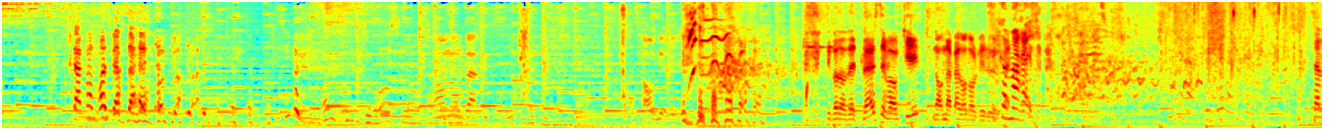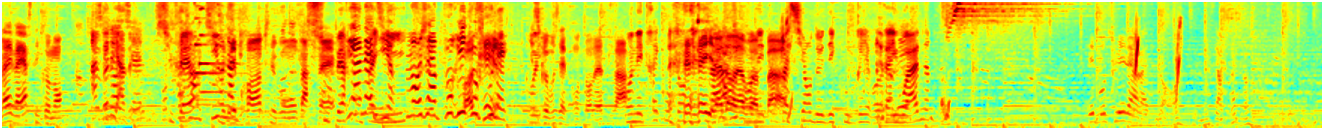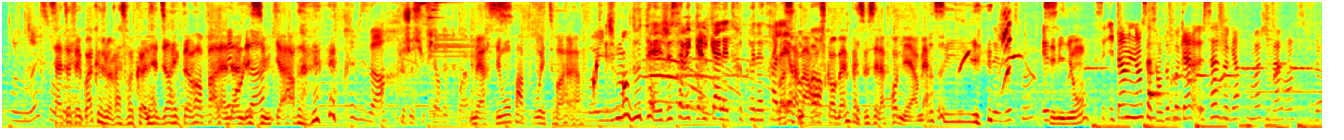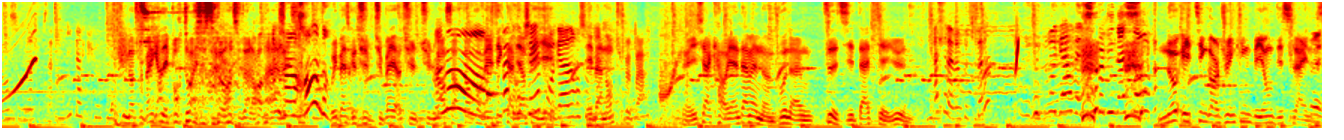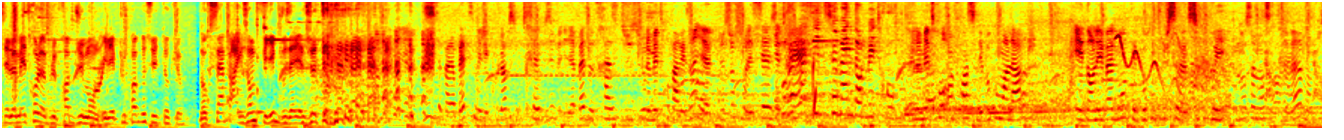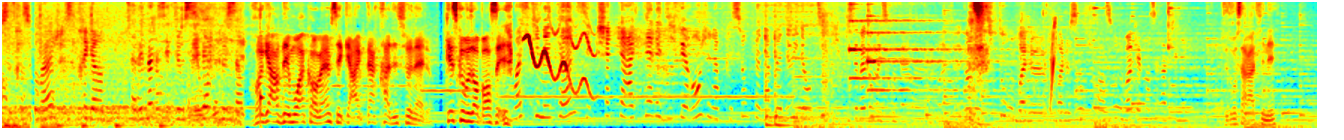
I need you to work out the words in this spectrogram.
t'as pas le droit de faire ça là. Oh non, bah, non, on va se faire engueuler. T'es content d'être là, je t'ai manqué Non, on n'a pas le droit d'enlever le. Comme un rêve. Ça va, Eva, c'était comment Impeccable. Super, Gentil, on a C'était propre, c'est bon, parfait. super rien à dire. Manger un porridge au poulet. Est-ce que vous êtes content d'être là On est très content d'être Il là. On est pas. impatient de découvrir euh, Taïwan. C'est bon, tu es là maintenant. Ça te fait quoi que je me fasse reconnaître directement par la dame des. SIM cards Très bizarre. Je suis fier de toi. Merci mon papou et toi là. Je m'en doutais, je savais que quelqu'un allait te reconnaître à Moi, ça l'aéroport. m'arrange quand même parce que c'est la première, merci. C'est mignon. C'est hyper mignon, ça fait un peu coquin. Ça, je le garde pour moi, j'ai pas le rendre parce que je. Je trouve ça hyper curieux. Non, tu peux pas le garder pour toi, justement, tu dois le rendre à ah, la Je vais le rendre Oui, parce que tu, tu, payes, tu, tu le ah lances en sortant pour vérifier que t'as bien payé. Et bah eh ben non, tu peux pas. Ah, c'est la même que tout à l'heure Regarde, elle No eating or drinking beyond this line. C'est le métro le plus propre du monde. Il est plus propre que celui de Tokyo. Donc ça, par exemple, Philippe, vous allez le jeter. Ça paraît bête, mais les couleurs sont très vives. Il n'y a pas de traces d'usure. Le métro parisien, il y a d'usure sur les sièges. On pourrait passer une semaine dans le métro. Le métro en France, il est beaucoup moins large. Et dans les wagons, t'es beaucoup plus euh, secoué. Non seulement c'est très vert, mais en plus c'est très sauvage et c'est très garni. Je savais pas que c'était aussi vert que ça. Regardez-moi quand même ces caractères traditionnels. Qu'est-ce que vous en pensez? Moi, ce qui m'étonne, c'est que chaque caractère est différent. J'ai l'impression qu'il n'y en a pas deux identiques. Je sais pas comment ils se repèrent. Non, mais surtout, on voit, le, on voit le sens du pinceau, on voit à quel point c'est raffiné. Tu trouves ça raffiné?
